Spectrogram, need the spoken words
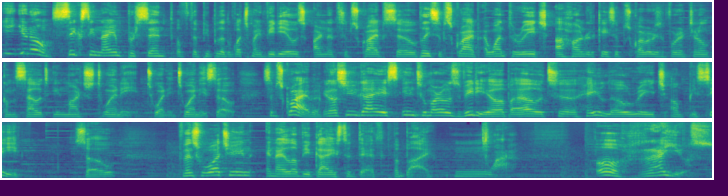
you know, 69% of the people that watch my videos are not subscribed, so please subscribe. I want to reach 100k subscribers before the channel comes out in March 20, 2020, so subscribe. And I'll see you guys in tomorrow's video about uh, Halo Reach on PC. So, thanks for watching, and I love you guys to death. Bye-bye. Oh, rayos.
